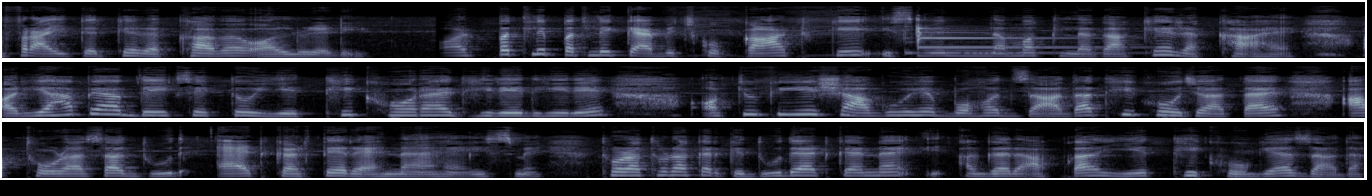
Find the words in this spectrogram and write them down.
फ्राई करके रखा हुआ है ऑलरेडी और पतले पतले कैबेज को काट के इसमें नमक लगा के रखा है। और यहाँ पे आप देख सकते हो, ये थिक हो रहा है धीरे धीरे और क्योंकि ये शागू है, बहुत ज़्यादा थिक हो जाता है। आप थोड़ा सा दूध ऐड करते रहना है इसमें। थोड़ा थोड़ा करके दूध ऐड करना है, अगर आपका ये थिक हो गया ज़्यादा।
